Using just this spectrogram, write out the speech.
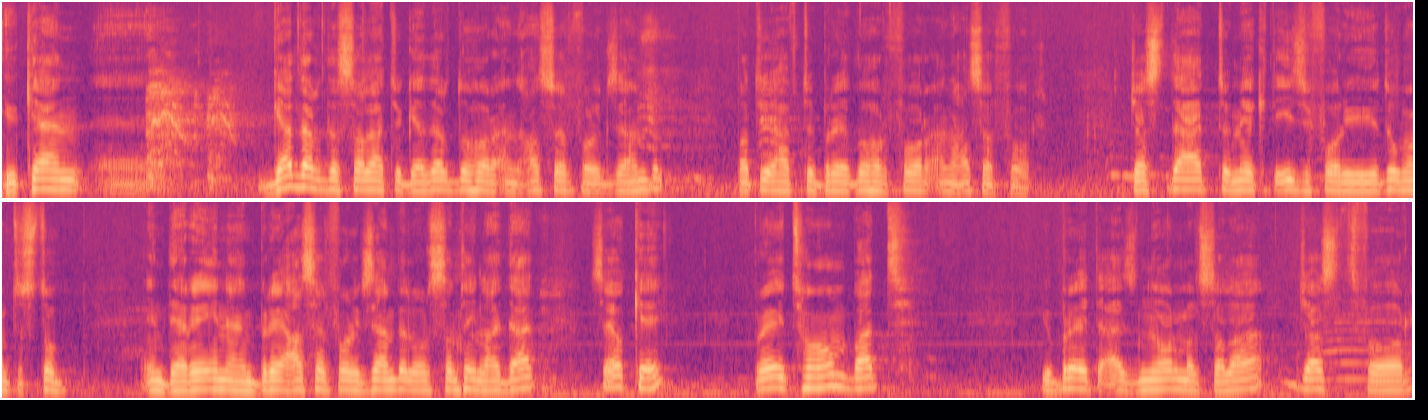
You can uh, gather the salah together, Dhuhr and Asr, for example, but you have to pray Dhuhr 4 and Asr 4. Just that to make it easy for you. You don't want to stop in the rain and pray Asr, for example, or something like that. Say, okay, pray at home, but you pray it as normal salah, just for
